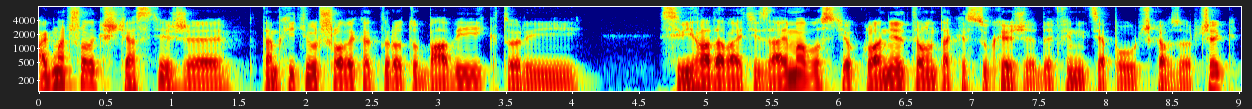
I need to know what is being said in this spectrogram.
ak má človek šťastie, že tam chytil človeka, ktorého to baví, ktorý si vyhľadáva aj tie zaujímavosti okolo, nie je to len také suché, že definícia, poučka, vzorček,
